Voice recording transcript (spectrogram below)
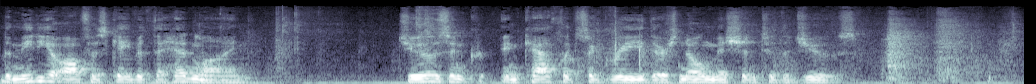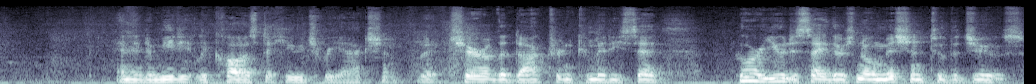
the media office gave it the headline Jews and, and Catholics agree there's no mission to the Jews. And it immediately caused a huge reaction. The chair of the doctrine committee said, Who are you to say there's no mission to the Jews?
